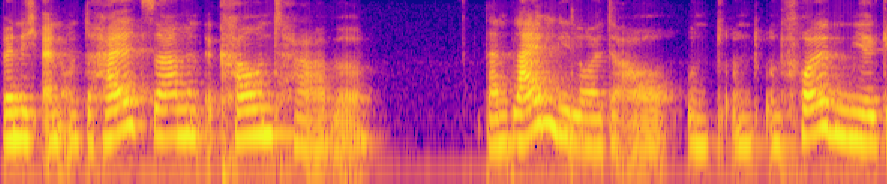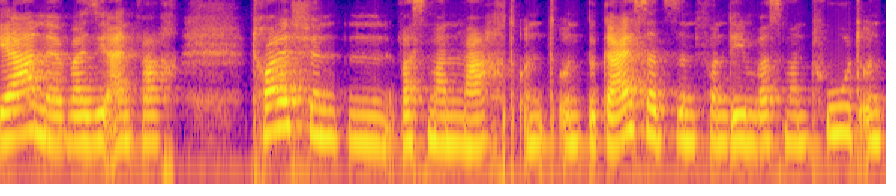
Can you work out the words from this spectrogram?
Wenn ich einen unterhaltsamen Account habe, dann bleiben die Leute auch und, und, und folgen mir gerne, weil sie einfach toll finden, was man macht und, und begeistert sind von dem, was man tut. Und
